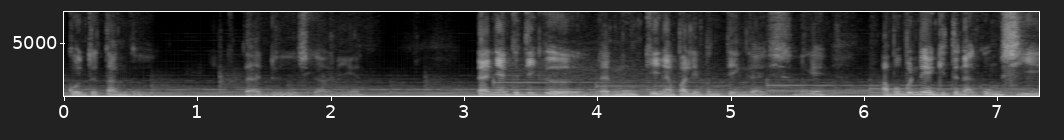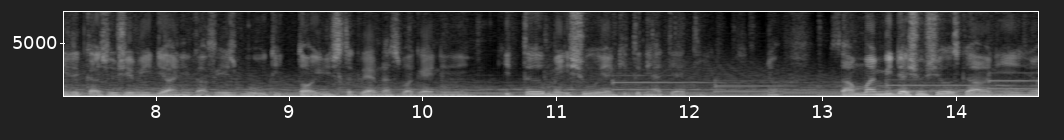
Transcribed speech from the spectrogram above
rukun tetangga yang kita ada sekarang ni ya. Dan yang ketiga dan mungkin yang paling penting guys, okey. Apa benda yang kita nak kongsi dekat social media ni, dekat Facebook, TikTok, Instagram dan sebagainya ni, kita make sure yang kita ni hati-hati. Zaman media sosial sekarang ni,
